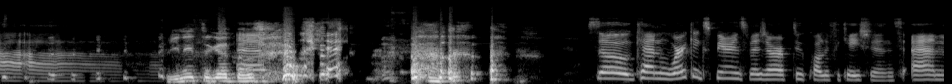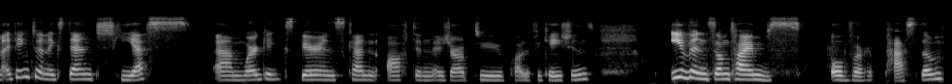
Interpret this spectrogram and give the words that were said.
Ah, You need to get those. so, can work experience measure up to qualifications? Um, I think to an extent, yes. Um, work experience can often measure up to qualifications, even sometimes overpass them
